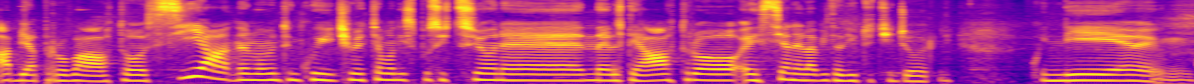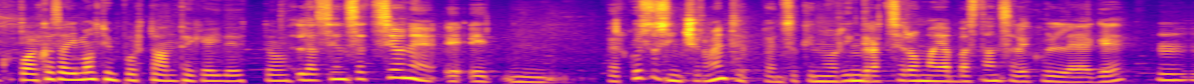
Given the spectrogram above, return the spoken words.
abbia provato, sia nel momento in cui ci mettiamo a disposizione nel teatro e sia nella vita di tutti i giorni. Quindi è qualcosa di molto importante che hai detto. La sensazione è, è per questo sinceramente penso che non ringrazierò mai abbastanza le colleghe. Mm.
